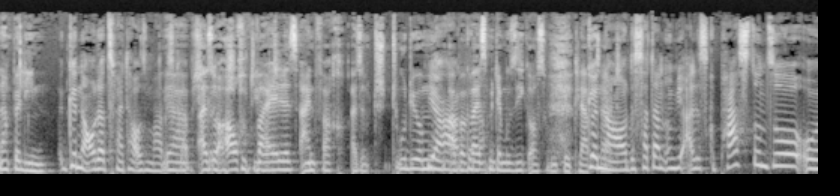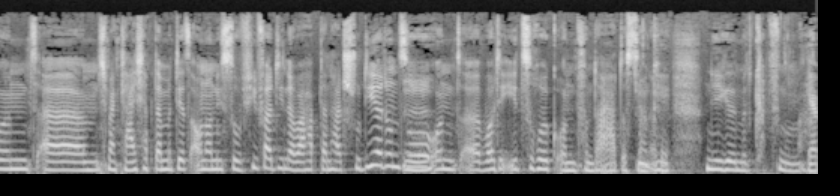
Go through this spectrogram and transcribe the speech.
nach Berlin. Genau, oder 2000 war das, ja, glaube ich. Also genau, auch, studiert. weil es einfach, also Studium, ja, aber genau. weil es mit der Musik auch so gut geklappt genau, hat. Genau, das hat dann irgendwie alles gepasst und so und ähm, ich meine, klar, ich habe damit jetzt auch noch nicht so viel verdient, aber habe dann halt studiert und so mhm. Und äh, wollte eh zurück und von daher hat das dann okay. Nägel mit Köpfen gemacht. Ja,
